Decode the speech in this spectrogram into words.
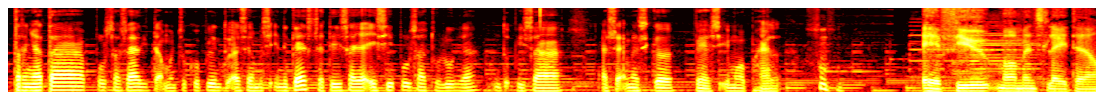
Ternyata pulsa saya tidak mencukupi untuk SMS ini guys. Jadi saya isi pulsa dulu ya untuk bisa SMS ke BSI Mobile. A few moments later.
